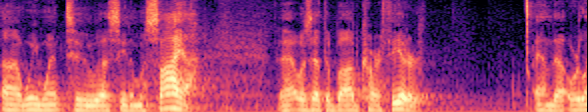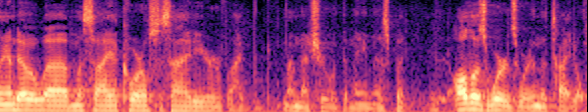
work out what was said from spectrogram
uh, we went to uh, see the Messiah. That was at the Bob Carr Theater. and the Orlando uh, Messiah Choral Society, or I, I'm not sure what the name is, but all those words were in the title.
